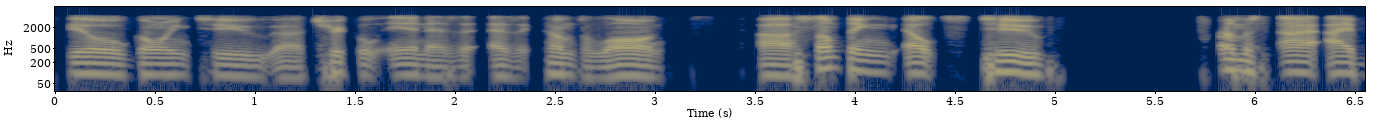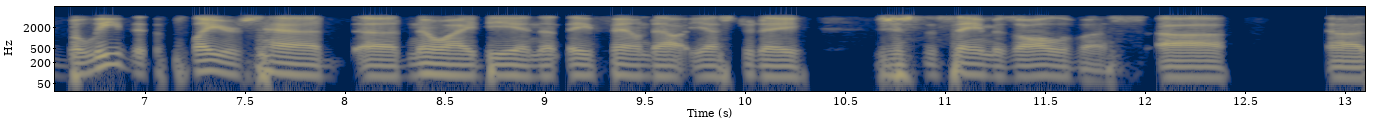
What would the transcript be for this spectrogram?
still going to uh, trickle in as as it comes along. Uh, something else too. I, I believe that the players had uh, no idea and that they found out yesterday, just the same as all of us. Uh, uh,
